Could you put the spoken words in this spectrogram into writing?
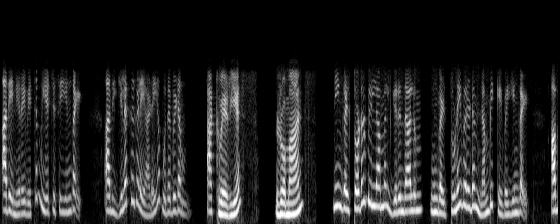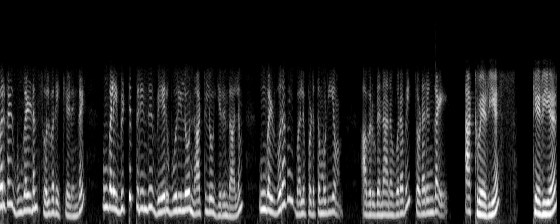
அதை நிறைவேற்ற முயற்சி செய்யுங்கள். அது இலக்குகளை அடைய உதவிடும். Aquarius, romance, நீங்கள் தொடர்பில்லாமல் இருந்தாலும் உங்கள் துணைவரிடம் நம்பிக்கை வையுங்கள். அவர்கள் உங்களிடம் சொல்வதை கேளுங்கள். உங்களை விட்டு பிரிந்து வேறு ஊரிலோ நாட்டிலோ இருந்தாலும் உங்கள் உறவை வலுப்படுத்த முடியும். அவருடனான உறவை தொடருங்கள். Aquarius, career,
